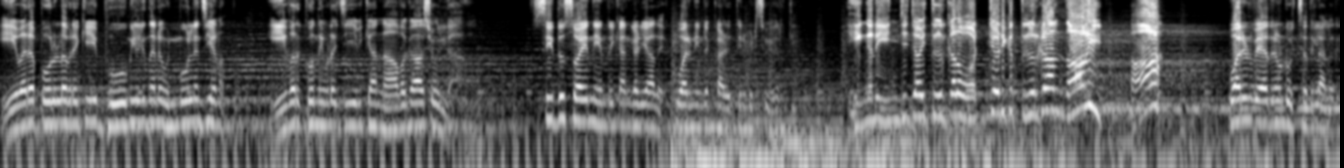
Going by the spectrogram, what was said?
ഇവരെ പോലുള്ളവരൊക്കെ ഈ ഭൂമിയിൽ നിന്ന് തന്നെ ഉന്മൂലനം ചെയ്യണം. ഇവർക്കൊന്നും ഇവിടെ ജീവിക്കാൻ അവകാശമില്ല. സിധു സ്വയം നിയന്ത്രിക്കാൻ കഴിയാതെ വരുണിന്റെ കഴുത്തിന് പിടിച്ചുയർത്തി ഇങ്ങനെ ഇഞ്ചിഞ്ചായി തീർക്കാതെ ഒറ്റയടിക്ക് തീർക്കണം ആ? വരുൺ വേദന കൊണ്ട് ഉച്ചത്തിൽ അലറി.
